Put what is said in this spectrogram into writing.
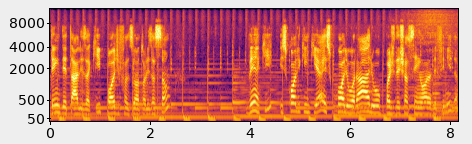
Tem detalhes aqui, pode fazer uma atualização vem aqui, escolhe quem que é, escolhe o horário ou pode deixar sem hora definida,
